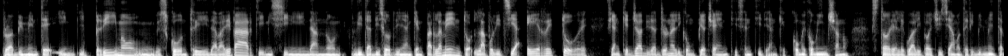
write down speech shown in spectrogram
probabilmente il primo, mm, scontri da varie parti, i missini danno vita a disordini anche in Parlamento, la polizia e il rettore, fiancheggiati da giornali compiacenti, sentite anche come cominciano, storie alle quali poi ci siamo terribilmente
